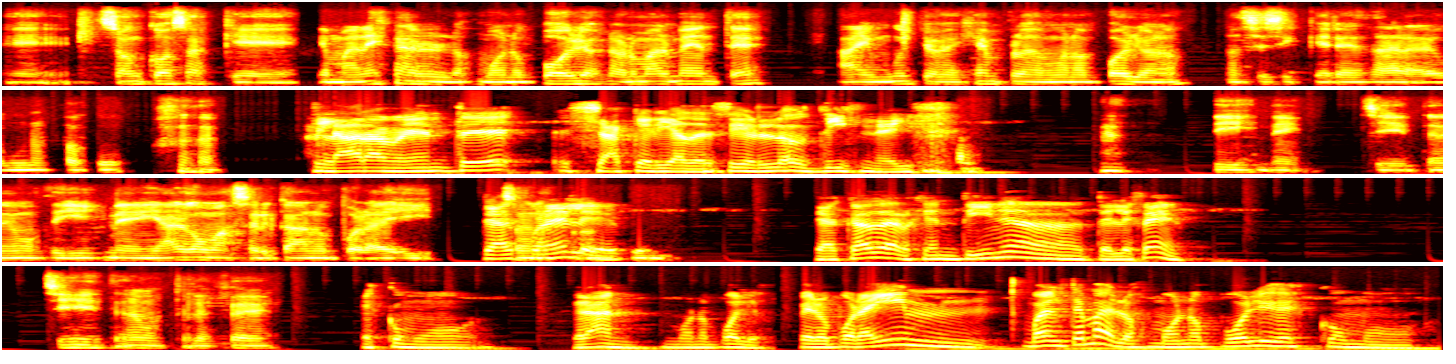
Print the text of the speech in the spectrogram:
eh, son cosas que, que manejan los monopolios normalmente. Hay muchos ejemplos de monopolio, ¿no? No sé si querés dar algunos, Papu. Claramente, ya quería decirlo, Disney. Disney. Sí, tenemos Disney, algo más cercano por ahí. Las ponele, de acá de Argentina, Telefe. Sí, tenemos Telefe. Es como gran monopolio. Pero por ahí, mm, bueno, el tema de los monopolios es como...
